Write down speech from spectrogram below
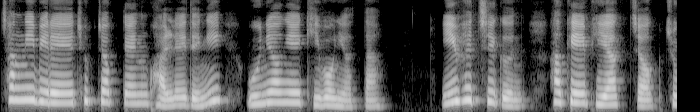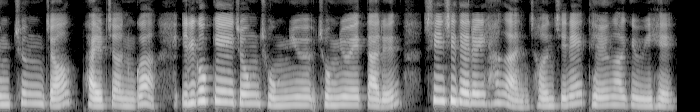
창립 이래 축적된 관례 등이 운영의 기본이었다. 이 회칙은 학회의 비약적, 중충적 발전과 일곱 개의 종 종류, 종류에 따른 신시대를 향한 전진에 대응하기 위해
